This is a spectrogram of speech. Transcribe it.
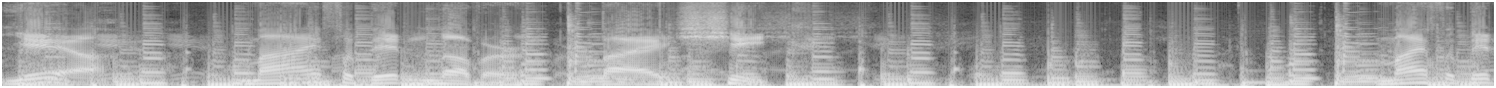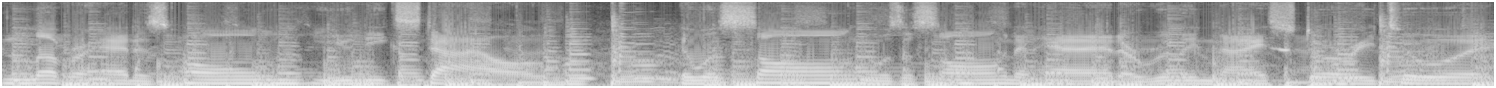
Yeah, My Forbidden Lover by Chic. My Forbidden Lover had his own unique style. It was song, it was a song that had a really nice story to it.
